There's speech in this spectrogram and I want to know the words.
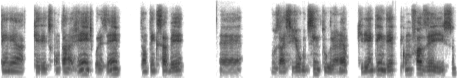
tendem a querer descontar na gente, por exemplo. Então tem que saber é, usar esse jogo de cintura, né? Eu queria entender como fazer isso de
